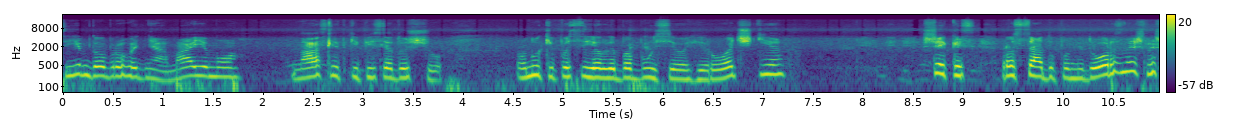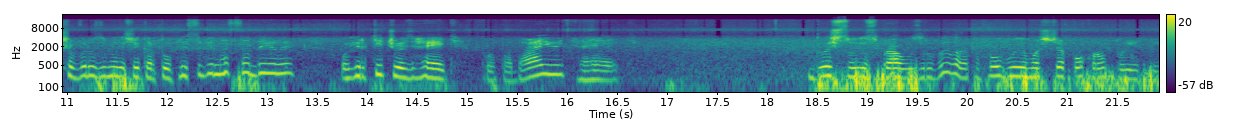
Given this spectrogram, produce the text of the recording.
Всім доброго дня. Маємо наслідки після дощу. Онуки посіяли бабусі огірочки. Ще якесь розсаду помідор знайшли, щоб ви розуміли, що картоплі собі насадили. Огірки щось геть пропадають, геть. Дощ свою справу зробив, але попробуємо ще покропити.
